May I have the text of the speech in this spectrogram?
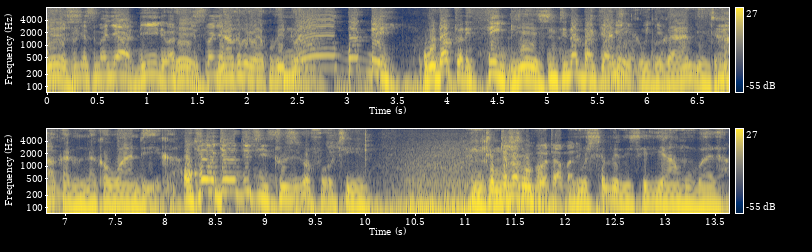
ne Yes. batunulira simanyani ne batunulira Yes. simanya Nankabirwa yakubiddwa. would actually think Yes. nti nabbanja agenda okujja nkugambye nti kakano nakawandiika okuva mu general duties 2014 nti Teva Museveni- teryamubala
